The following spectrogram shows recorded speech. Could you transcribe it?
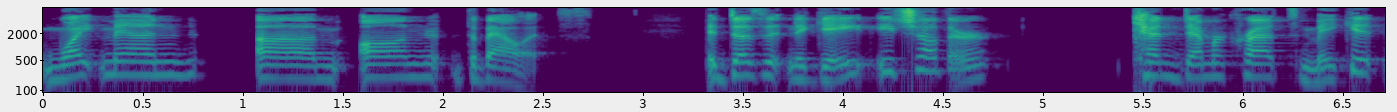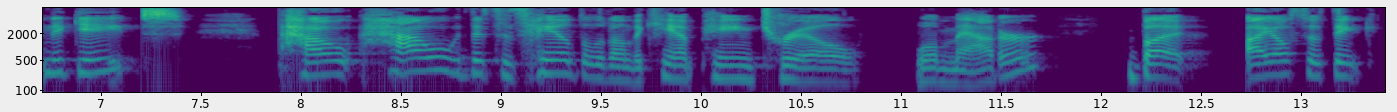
white men um on the ballots. It doesn't negate each other. Can Democrats make it negate? How how this is handled on the campaign trail will matter, but I also think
